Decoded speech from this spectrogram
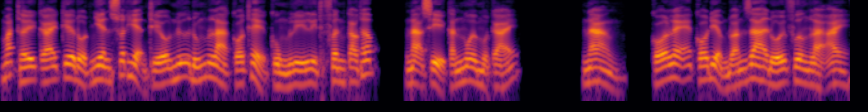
Mắt thấy cái kia đột nhiên xuất hiện thiếu nữ đúng là có thể cùng lý lịch phân cao thấp, nạ sỉ cắn môi một cái. Nàng, có lẽ có điểm đoán ra đối phương là ai.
